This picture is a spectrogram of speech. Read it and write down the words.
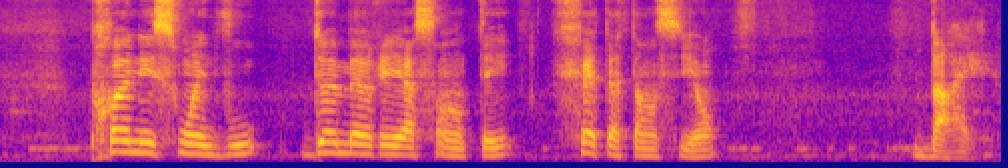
Prenez soin de vous, demeurez à santé, faites attention. Bye.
